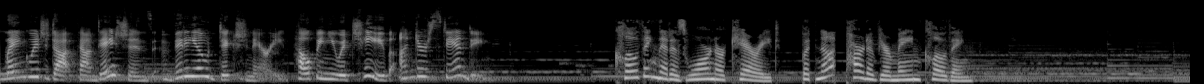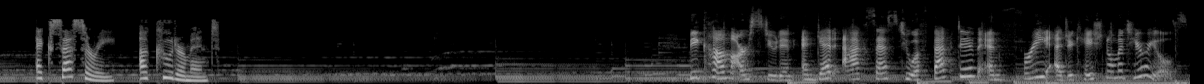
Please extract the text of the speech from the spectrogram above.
Language.Foundation's Video Dictionary, helping you achieve understanding. Clothing that is worn or carried, but not part of your main clothing. Accessory, accoutrement. Become our student and get access to effective and free educational materials.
